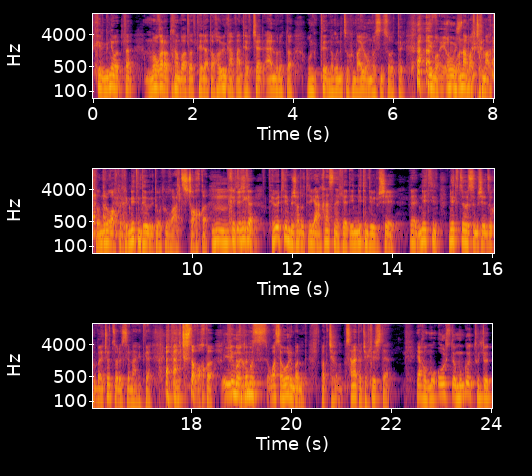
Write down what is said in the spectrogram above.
Тэгэхээр миний бодлоор муугар бодох юм бол тэр одоо хувийн компани тавьчаад амар одоо үнэтэй нөгөө нэг зөвхөн баян хүмүүс нь суудаг. Тийм үү? Унаа болчих магадлал өндөр байгаа байхгүй. Тэгэхээр нийтийн тээвэр гэдэг утгыг алдчихж байгаа байхгүй. Тэгэхээр тэрийг тэрвээ тийм биш бол тэрийг анханаас нь хэлээд энэ нийтийн тээвэр биш ээ. Тэ нийт нийт зөвлөсөн биш зөвхөн баячууд зориулсан юм а гэдгээ хэлчих хэрэгтэй байгаа байхгүй. Тийм бол хүмүүс угаасаа өөр юм бонд бодож санаа тавьж эхлэв шүү дээ. Яг мө- өөртөө мөнгө төлөөд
